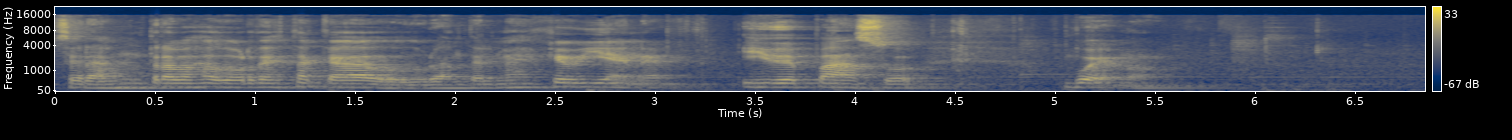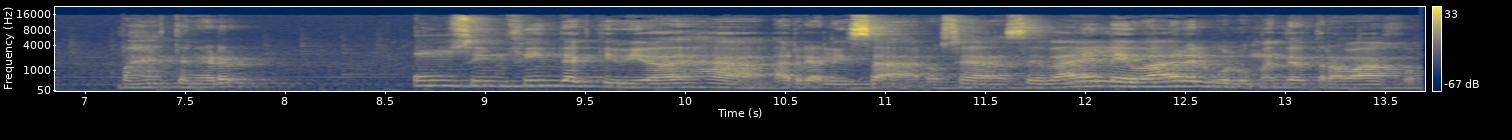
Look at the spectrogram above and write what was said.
serás un trabajador destacado durante el mes que viene y de paso, bueno, vas a tener un sinfín de actividades a, realizar, o sea, se va a elevar el volumen de trabajo.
